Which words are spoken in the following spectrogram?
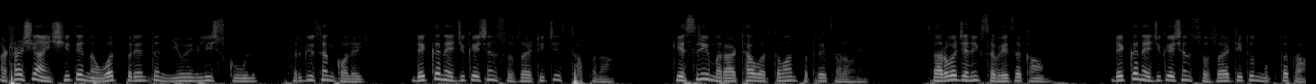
अठराशे ऐंशी ते नव्वदपर्यंत New English School Fergusson College Deccan Education सोसायटीची स्थापना केसरी मराठा वर्तमानपत्रे चालवणे सार्वजनिक सभेचं काम डेक्कन एज्युकेशन सोसायटीतून मुक्तता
